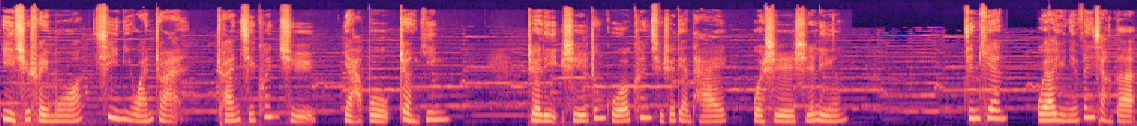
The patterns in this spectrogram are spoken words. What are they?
一曲水磨，细腻婉转，传奇昆曲，雅步正音。这里是中国昆曲社电台，我是石玲。今天我要与您分享的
